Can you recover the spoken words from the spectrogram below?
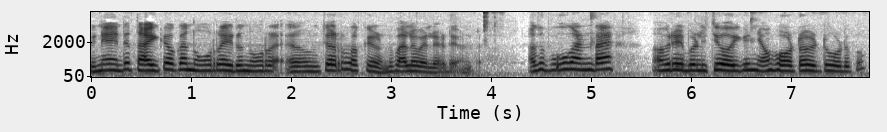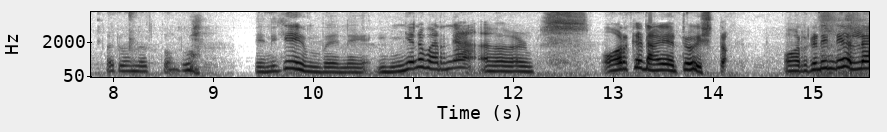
പിന്നെ അതിന്റെ തൈക്കൊക്കെ നൂറ് ഇരുന്നൂറ് ചെറുതൊക്കെ ഉണ്ട് പല വിലയുടെ ഉണ്ട്. അത് പൂ കണ്ട അവർ വിളിച്ച് ചോദിക്കും ഞാൻ ഫോട്ടോ ഇട്ട് കൊടുക്കും ഒരു നിർത്തുകൊണ്ട് പോകും എനിക്ക് പിന്നെ ഇങ്ങനെ പറഞ്ഞ ഓർക്കിഡായ ഏറ്റവും ഇഷ്ടം. ഓർക്കിഡിന്റെ എല്ലാ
